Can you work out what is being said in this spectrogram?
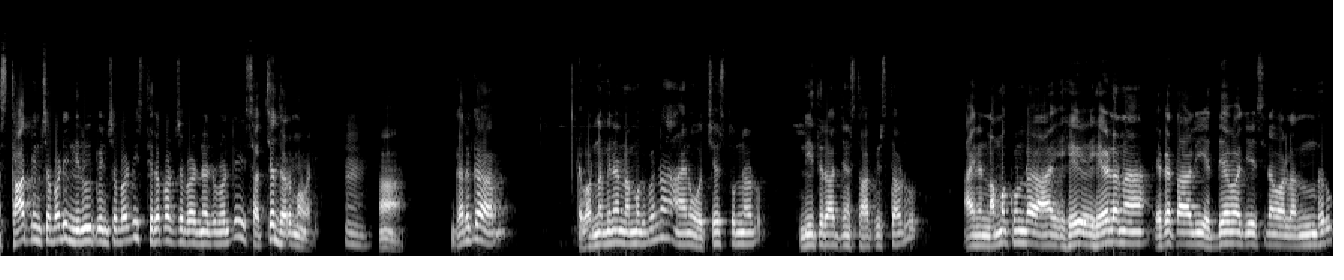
స్థాపించబడి నిరూపించబడి స్థిరపరచబడినటువంటి సత్యధర్మం అది. కనుక ఎవరు నమ్మినా నమ్మకపోయినా ఆయన వచ్చేస్తున్నాడు నీతి రాజ్యం స్థాపిస్తాడు. ఆయన నమ్మకుండా హే హేళన ఎగతాళి ఎద్దేవా చేసిన వాళ్ళందరూ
